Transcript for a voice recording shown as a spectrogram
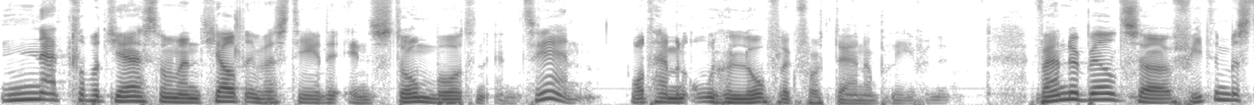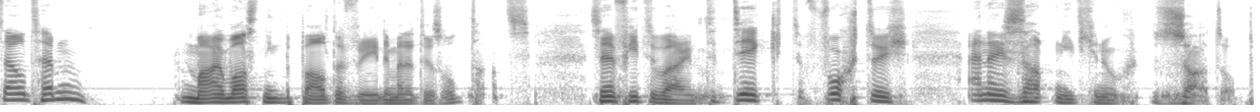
net op het juiste moment geld investeerde in stoomboten en treinen, wat hem een ongelooflijk fortuin opleverde. Vanderbilt zou frieten besteld hebben, maar was niet bepaald tevreden met het resultaat. Zijn frieten waren te dik, te vochtig en er zat niet genoeg zout op.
